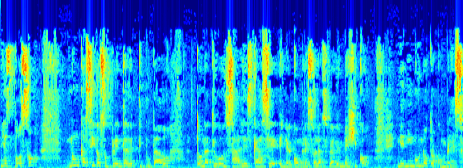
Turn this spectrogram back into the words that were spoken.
Mi esposo nunca ha sido suplente del diputado Donatio González Case en el Congreso de la Ciudad de México ni en ningún otro Congreso.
